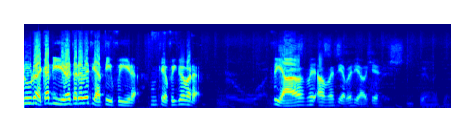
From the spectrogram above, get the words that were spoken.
ดูหน่อยก็ดีแล้วจะได้ไม่เสียตีฟรีเนี่ยมึงเสียฟิกด้วยป่ะเนี่ย No one เสียไม่เอาไม่เสียไม่เสียโอเค punished. เสียงไม่เสียง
